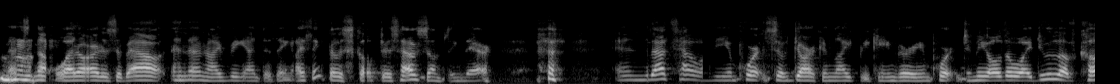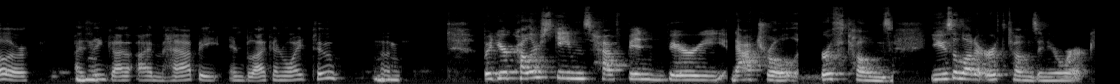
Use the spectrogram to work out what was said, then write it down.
That's mm-hmm. not what art is about. And then I began to think, I think those sculptors have something there. and that's how the importance of dark and light became very important to me. Although I do love color, mm-hmm. I think I, am happy in black and white too. Mm-hmm. But your color schemes have been very natural, earth tones. You use a lot of earth tones in your work.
